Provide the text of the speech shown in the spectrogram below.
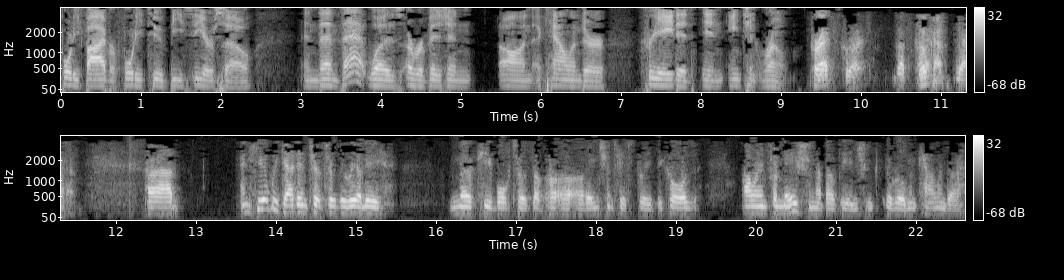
45 or 42 BC or so. And then that was a revision on a calendar created in ancient Rome. Correct? Correct. That's correct. Okay. Yes. Uh, and here we get into the really murky waters of, uh, of ancient history because our information about the ancient the Roman calendar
